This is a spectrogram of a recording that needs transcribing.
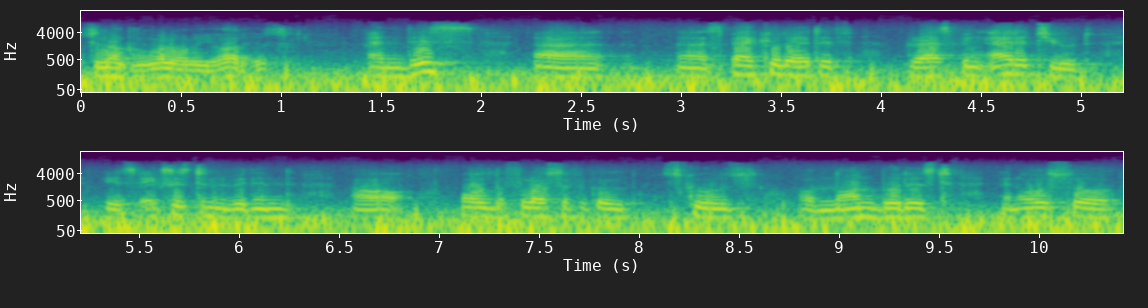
zena lo lo And this uh, uh, speculative grasping attitude is existent within uh, all the philosophical schools of non-Buddhist and also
